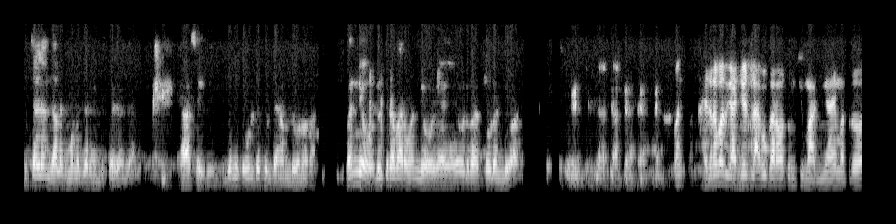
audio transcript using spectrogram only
बिचळल्यान झाला की मनोज जरांगे बिचळल्यान झाला असं आहे ते गणित उलट सुलट आहे दोन होता वंदे हो दुसऱ्या बार वंदे हो या- या- एवढी बार सोडून देऊ. पण हैदराबाद गॅजेट लागू करावं तुमची मागणी आहे मात्र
